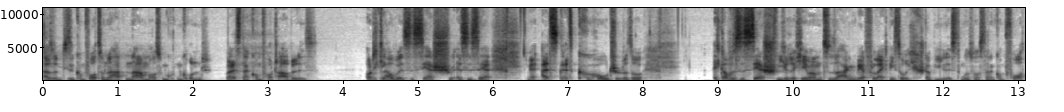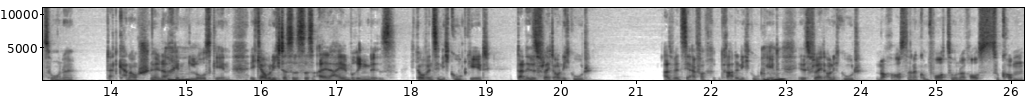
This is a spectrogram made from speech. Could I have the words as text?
also diese Komfortzone hat einen Namen aus einem guten Grund, weil es da komfortabel ist. Und ich glaube, es ist sehr, es ist sehr, als, als Coach oder so, ich glaube, es ist sehr schwierig, jemandem zu sagen, der vielleicht nicht so richtig stabil ist, du musst aus deiner Komfortzone. Das kann auch schnell nach hinten losgehen. Ich glaube nicht, dass es das Allheilbringende ist. Ich glaube, wenn es dir nicht gut geht, dann ist es vielleicht auch nicht gut. Also wenn es dir einfach gerade nicht gut geht, ist es vielleicht auch nicht gut, noch aus deiner Komfortzone rauszukommen.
